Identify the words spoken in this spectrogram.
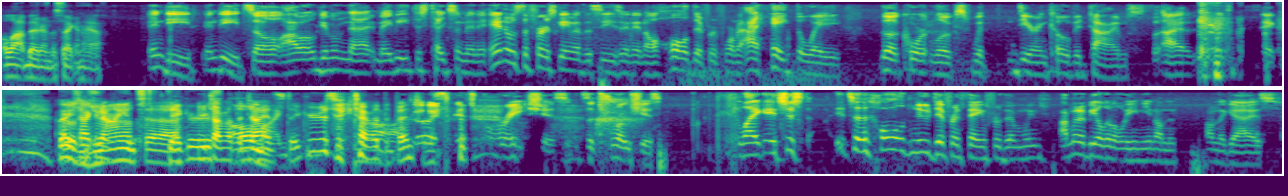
a lot better in the second half. Indeed, indeed. So I will give him that. Maybe it just takes a minute. And it was the first game of the season in a whole different format. I hate the way the court looks with during COVID times. I, it makes me sick. Are you Those talking giant about the, stickers. Are you talking about the oh giant my stickers? Are you talking about the benches? Good. It's gracious. It's atrocious. Like it's just it's a whole new different thing for them. We I'm gonna be a little lenient on the on the guys.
